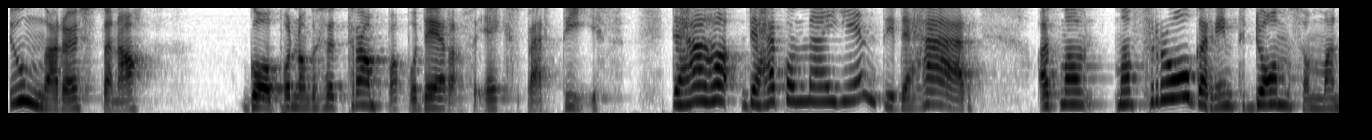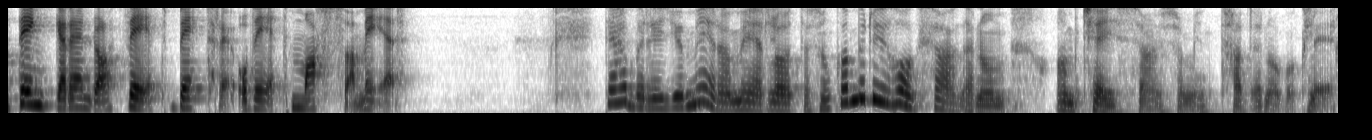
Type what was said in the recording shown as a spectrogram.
unga rösterna gå på något sätt trampa på deras expertis. Det här, det här kommer igen till det här att man, man frågar inte dem som man tänker ändå att vet bättre och vet massa mer. Det här börjar ju mer och mer låta som, kommer du ihåg sagan om, om kejsaren som inte hade något kläder?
